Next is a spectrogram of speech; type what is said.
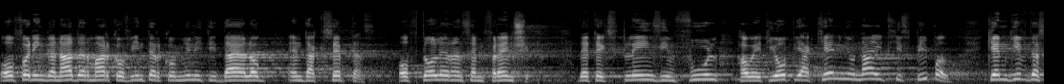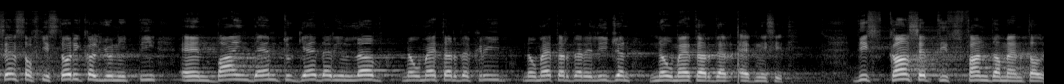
offering another mark of inter-community dialogue and acceptance, of tolerance and friendship, that explains in full how Ethiopia can unite his people, can give the sense of historical unity and bind them together in love, no matter the creed, no matter the religion, no matter their ethnicity. This concept is fundamental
